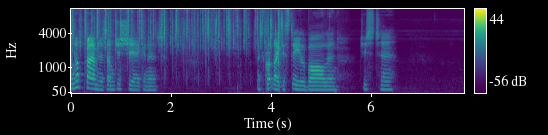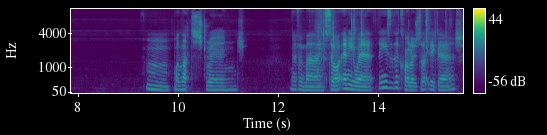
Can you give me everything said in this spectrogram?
I'm not priming it, I'm just shaking it. It's got like a steel ball in, just to Hmm, well that's strange. Never mind. So anyway, these are the colours that you get.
